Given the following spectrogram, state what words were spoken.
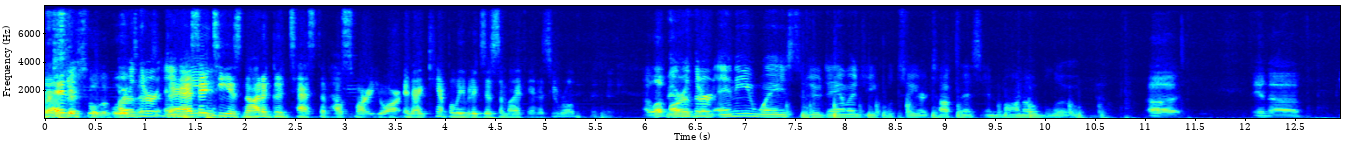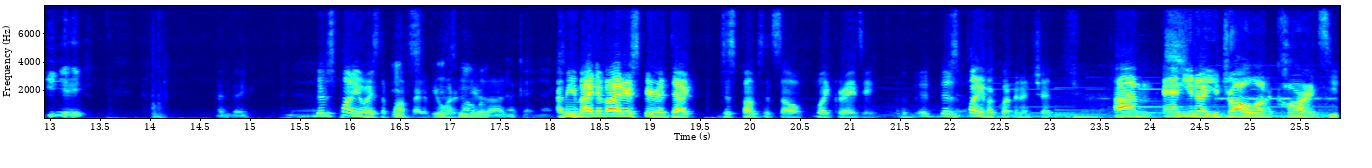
I Right. skipped school to avoid Are there tests. The any? SAT is not a good test of how smart you are, and I can't believe it exists in my fantasy world. I love the Are there though. any ways to do damage equal to your toughness in mono blue? uh, in uh, EDH? I think. There's plenty of ways to pump It's- it if you it's wanted to not do with- that. Okay, next. I mean, my Diviner Spirit deck just pumps itself like crazy. It- There's plenty of equipment and shit. Um, and you know, you draw a lot of cards, you,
